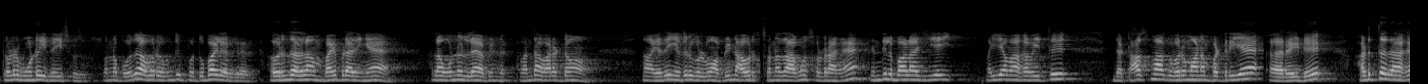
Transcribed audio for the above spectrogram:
தொடர்பு கொண்டு இதை சொ- சொன்னபோது அவர் வந்து இப்போ துபாயில் இருக்கிறார். அவர் வந்து அதெல்லாம் பயப்படாதீங்க. அதெல்லாம் ஒன்றும் இல்லை அப்படின்னு வந்தால் வரட்டும். எதையும் எதிர்கொள்வோம் அப்படின்னு அவர் சொன்னதாகவும் சொல்கிறாங்க செந்தில் பாலாஜியை மையமாக வைத்து இந்த டாஸ்மாக் வருமானம் பற்றிய ரைடு அடுத்ததாக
